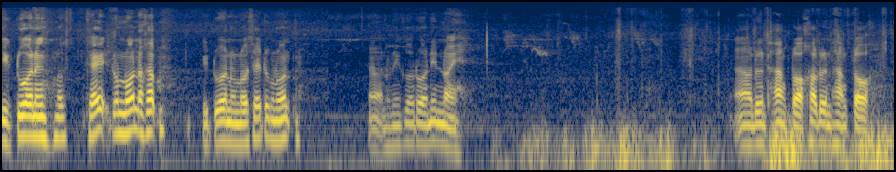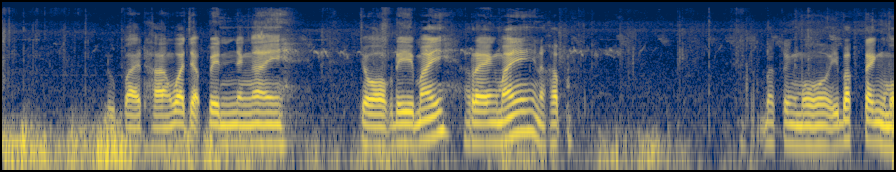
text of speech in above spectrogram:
อีกตัวหนึ่งเราใช้ตรงโน้นนะครับ อีกตัวหนึ่งเราใช้ตรงโน้นอ่าตรงนี้ก็รอนิดหน่อยเอาเดินทางต่อครับเดินทางต่อ ดูปลายทางว่าจะเป็นยังไงจะออกดีไหมแรงไหมนะครับบักแตงโมไอ้บักแตงโม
